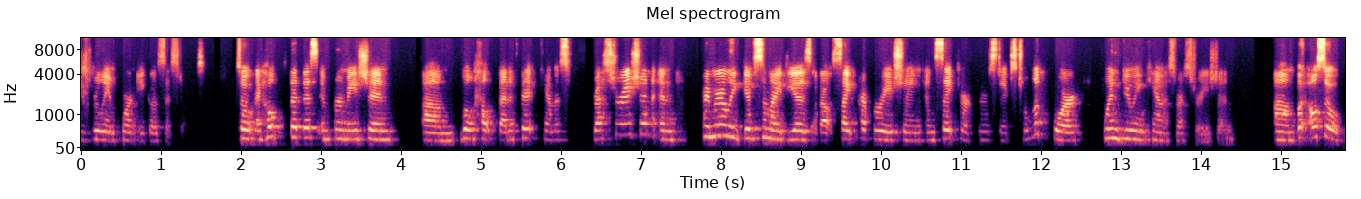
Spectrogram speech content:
these really important ecosystems. So I hope that this information um, will help benefit Camas restoration and primarily give some ideas about site preparation and site characteristics to look for when doing Camas restoration. Um, but also,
